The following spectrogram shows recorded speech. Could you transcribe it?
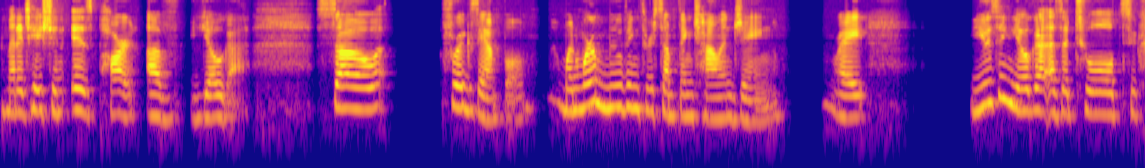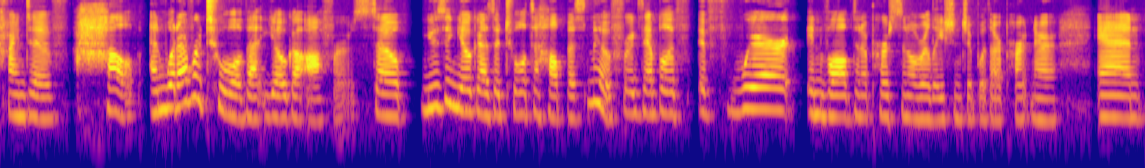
meditation is part of yoga. So, for example, when we're moving through something challenging, right? Using yoga as a tool to kind of help, and whatever tool that yoga offers. So, using yoga as a tool to help us move. For example, if, if we're involved in a personal relationship with our partner and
